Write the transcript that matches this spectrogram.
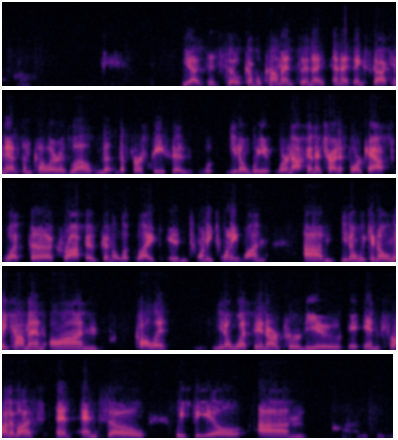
Yeah. So a couple comments, and I and I think Scott can add some color as well. The first piece is you know, we're not to try to forecast what the crop is to look like in 2021. Um, you know, We can only comment on, call it, you know, what's in our purview in front of us. And so we feel um,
